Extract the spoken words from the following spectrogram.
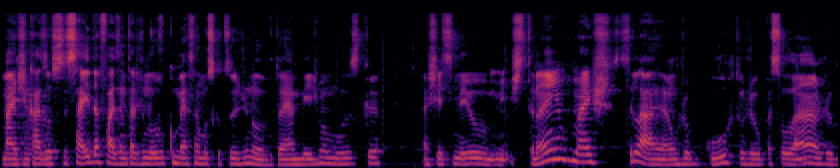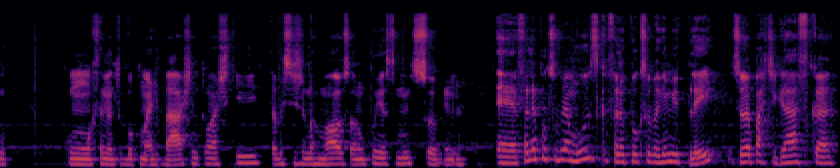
Mas uhum. caso você sair da fase e entrar de novo, começa a música tudo de novo. Então é a mesma música. Achei esse meio estranho, mas sei lá, é um jogo curto, um jogo pra celular, um jogo com um orçamento um pouco mais baixo, então acho que talvez seja normal, só não conheço muito sobre, né? É, falei um pouco sobre a música, falei um pouco sobre a gameplay, sobre a parte gráfica,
